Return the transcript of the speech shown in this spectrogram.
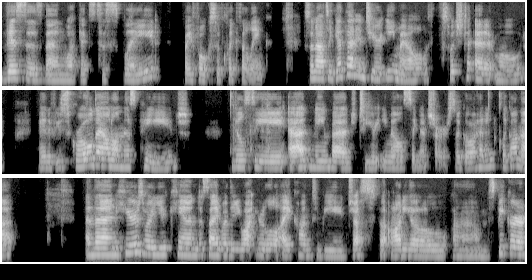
this is then what gets displayed by folks who click the link. So now to get that into your email, switch to edit mode. And if you scroll down on this page, you'll see add name badge to your email signature. So go ahead and click on that. And then here's where you can decide whether you want your little icon to be just the audio um, speaker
